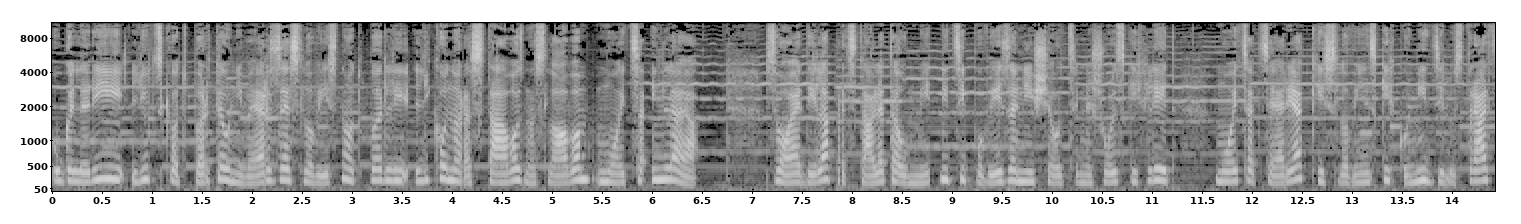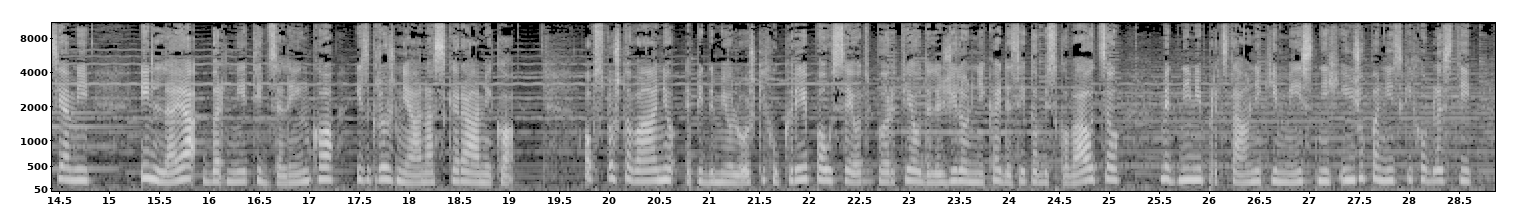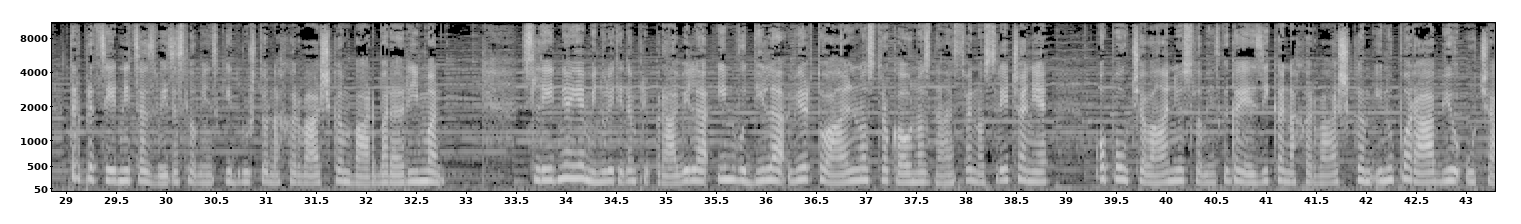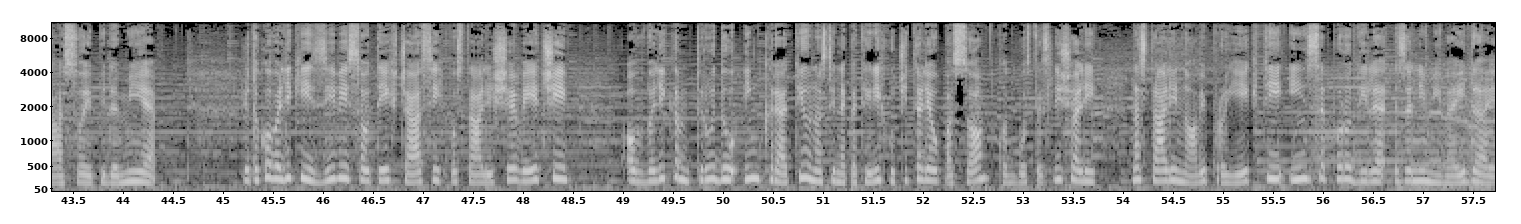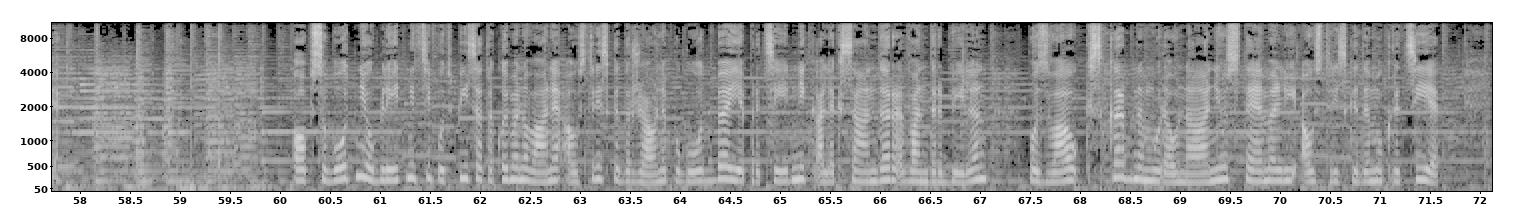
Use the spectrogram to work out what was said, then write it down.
v galeriji Ljudske odprte univerze slovesno odprli likovno razstavo z naslovom Mojca in Leja. Svoje dela predstavljata umetnici povezani še od srednješolskih let Mojca Cerja, ki slovenskih konic z ilustracijami, in Leja Brnetič Zelenko iz Grožnjana s keramiko. Ob spoštovanju epidemioloških ukrepov se je odprtje udeležilo nekaj deset obiskovalcev, med njimi predstavniki mestnih in županijskih oblasti ter predsednica Zveze slovenskih društv na Hrvaškem Barbara Riman. Slednja je minuli teden pripravila in vodila virtualno strokovno znanstveno srečanje o poučevanju slovenskega jezika na Hrvaškem in uporabi v času epidemije. Že tako veliki izzivi so v teh časih postali še večji, Ob velikem trudu in kreativnosti nekaterih učiteljev pa so, kot boste slišali, nastali novi projekti in se porodile zanimive ideje. Ob sobotni obletnici podpisa tako imenovane avstrijske državne pogodbe je predsednik Aleksandr van der Bellen pozval k skrbnemu ravnanju s temelji avstrijske demokracije.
